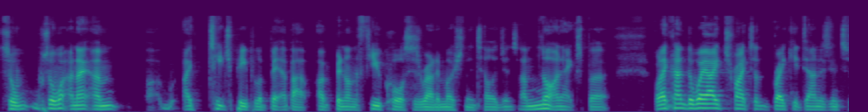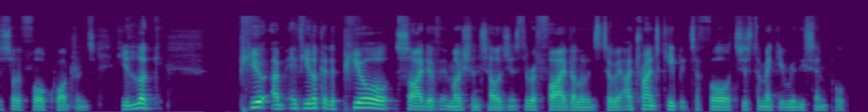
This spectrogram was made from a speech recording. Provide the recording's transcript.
so, so, and I, I'm, I teach people a bit about. I've been on a few courses around emotional intelligence. I'm not an expert, but I kind of the way I try to break it down is into sort of four quadrants. If you look pure um, if you look at the pure side of emotional intelligence there are five elements to it i try to keep it to four just to make it really simple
